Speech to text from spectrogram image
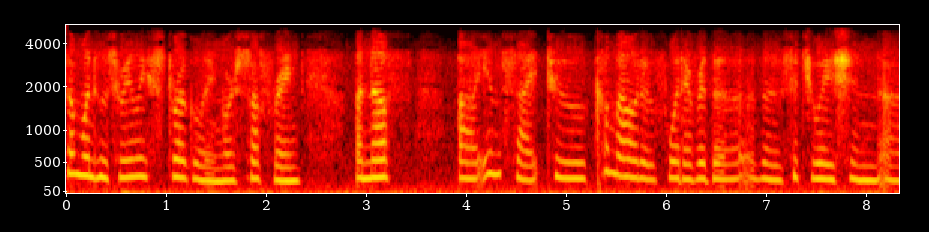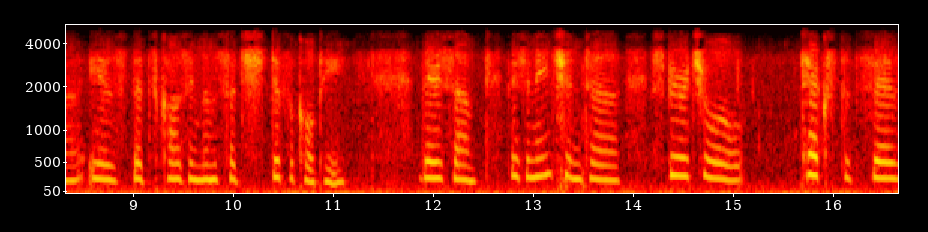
someone who's really struggling or suffering enough uh, insight to come out of whatever the the situation uh, is that's causing them such difficulty. There's um, there's an ancient uh, spiritual text that says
